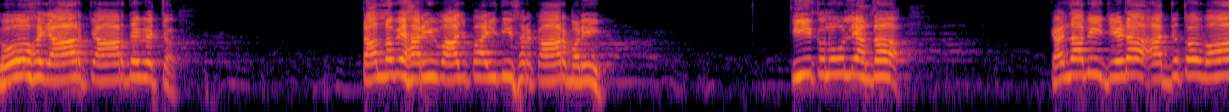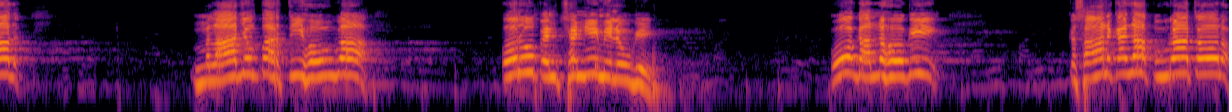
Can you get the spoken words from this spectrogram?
2004 ਦੇ ਵਿੱਚ ਟੱਲ ਬਿਹਾਰੀ ਵਾਜਪਾਈ ਦੀ ਸਰਕਾਰ ਬਣੀ। ਕੀ ਕਾਨੂੰਨ ਲਿਆਂਦਾ? ਕਹਿੰਦਾ ਵੀ ਜਿਹੜਾ ਅੱਜ ਤੋਂ ਬਾਅਦ ਮੁਲਾਜ਼ਮ ਭਰਤੀ ਹੋਊਗਾ, ਉਹਨੂੰ ਪੈਨਸ਼ਨ ਨਹੀਂ ਮਿਲੂਗੀ। ਉਹ ਗੱਲ ਹੋ ਗਈ, ਕਿਸਾਨ ਕਹਿੰਦਾ ਪੂਰਾ ਤੋਲ,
